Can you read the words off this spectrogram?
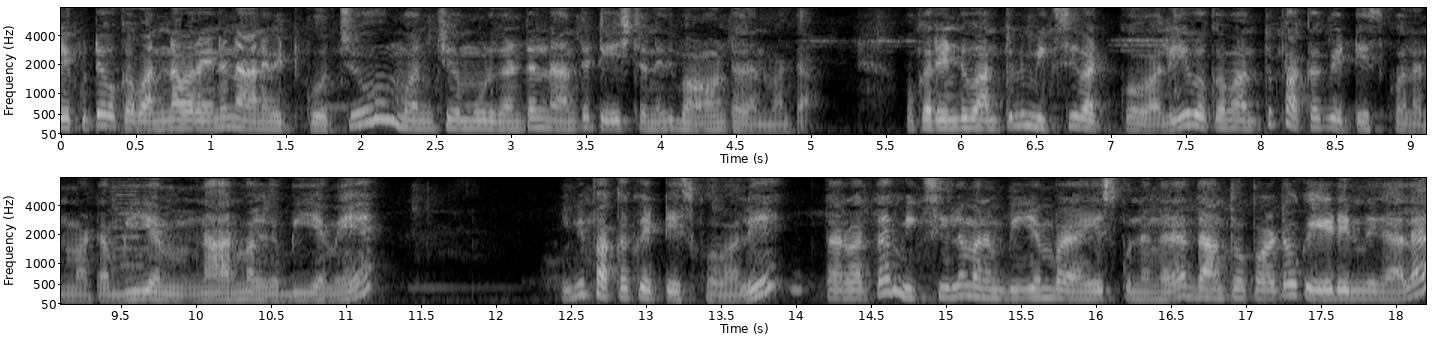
లేకుంటే ఒక వన్ అవర్ అయినా నానబెట్టుకోవచ్చు. మంచిగా మూడు గంటలు నానితే టేస్ట్ అనేది బాగుంటుంది అనమాట ఒక రెండు వంతులు మిక్సీ పట్టుకోవాలి. ఒక వంతు పక్కకు పెట్టేసుకోవాలన్నమాట. బియ్యం నార్మల్గా బియ్యమే. ఇవి పక్కకు పెట్టేసుకోవాలి. తర్వాత మిక్సీలో మనం బియ్యం వేసుకున్నాం కదా దాంతోపాటు ఒక ఏడెనిమిది గల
